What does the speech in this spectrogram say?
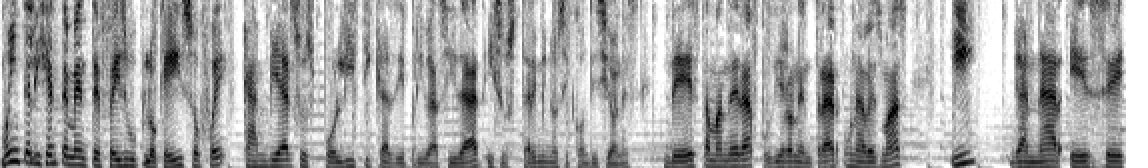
Muy inteligentemente Facebook lo que hizo fue cambiar sus políticas de privacidad y sus términos y condiciones. De esta manera pudieron entrar una vez más y ganar ese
